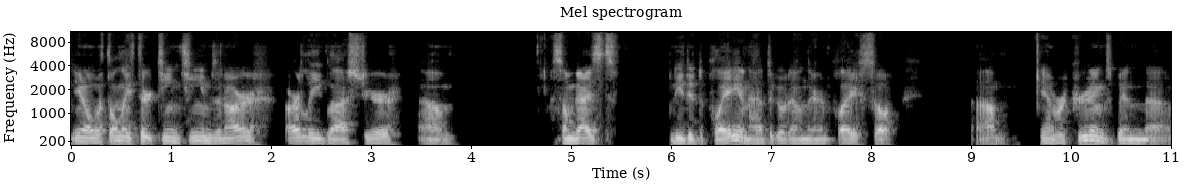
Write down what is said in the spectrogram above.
you know, with only 13 teams in our our league last year, um, some guys needed to play and had to go down there and play. So, um, you know, recruiting's been uh,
